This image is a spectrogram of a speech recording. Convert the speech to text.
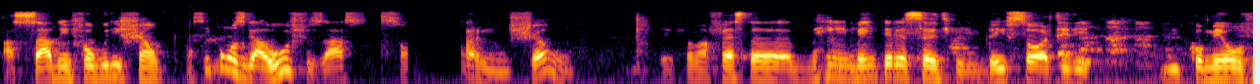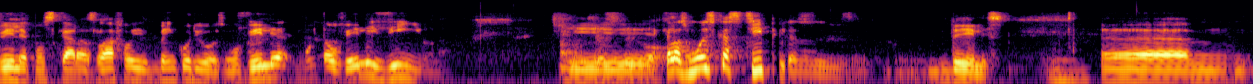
Assado em fogo de chão. Assim como os gaúchos assam carne no chão, foi uma festa bem, bem interessante. Que dei sorte de, de, comer ovelha com os caras lá, foi bem curioso. Ovelha, muita ovelha e vinho, né? E aquelas músicas típicas deles. Uhum. Uh,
